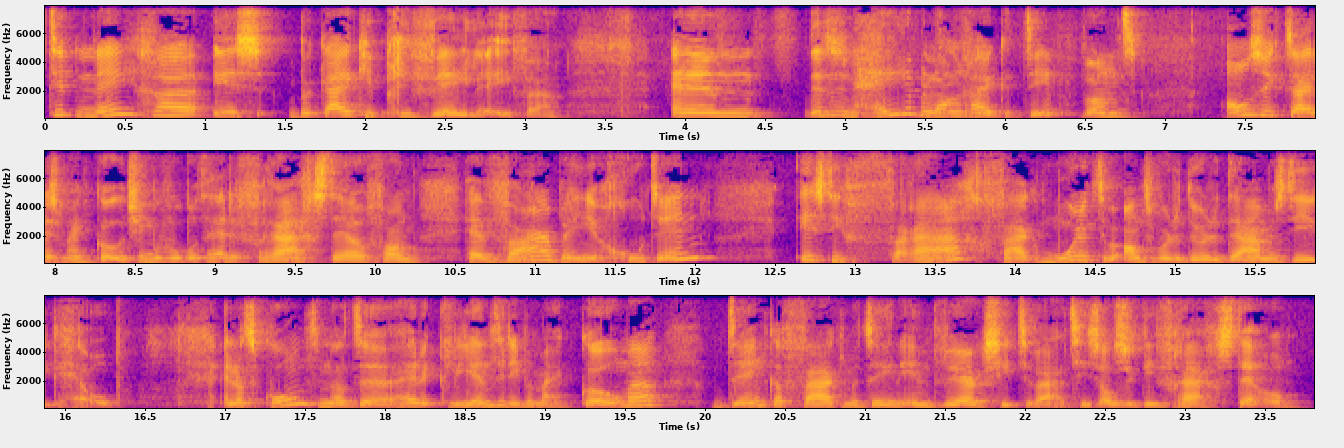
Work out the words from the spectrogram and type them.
Tip 9 is bekijk je privéleven. En dit is een hele belangrijke tip, want als ik tijdens mijn coaching bijvoorbeeld hè, de vraag stel van hè, waar ben je goed in, is die vraag vaak moeilijk te beantwoorden door de dames die ik help. En dat komt omdat de, de cliënten die bij mij komen, denken vaak meteen in werksituaties als ik die vraag stel.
